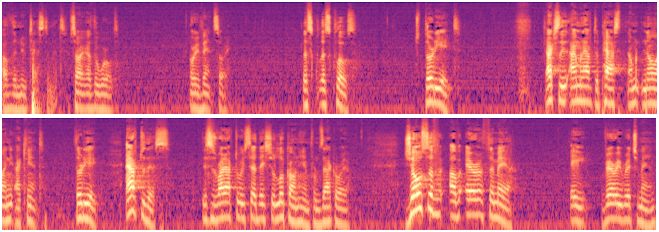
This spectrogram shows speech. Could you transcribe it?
of the New Testament. Sorry, of the world. Or event, sorry. Let's, let's close. 38. Actually, I'm going to have to pass. I'm, no, I, I can't. 38. After this, this is right after we said they should look on him from Zechariah. Joseph of Arimathea, a very rich man,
